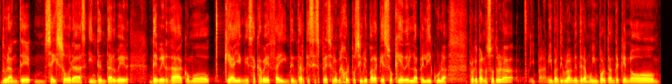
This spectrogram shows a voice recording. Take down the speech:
durante seis horas, intentar ver de verdad cómo qué hay en esa cabeza e intentar que se exprese lo mejor posible para que eso quede en la película, porque para nosotros era, y para mí particularmente era muy importante que no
